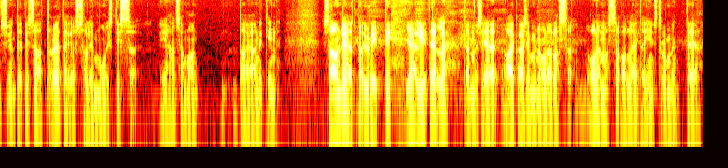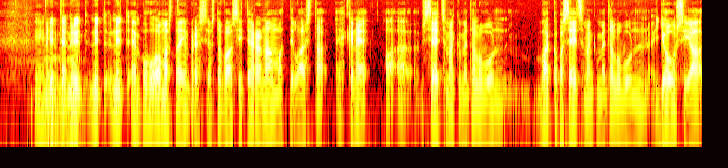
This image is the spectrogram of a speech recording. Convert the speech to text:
syntetisaattoreita, joissa oli muistissa ihan saman, tai ainakin soundeja, jotka yritti jäljitellä tämmöisiä aikaisemmin olevassa, olemassa olleita instrumentteja. Niin, niin, nyt, niin, nyt, nyt, nyt en puhu omasta impressiosta, vaan siteran ammattilaista. Ehkä ne 70-luvun, vaikkapa 70-luvun jousia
